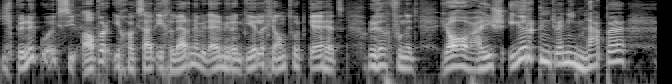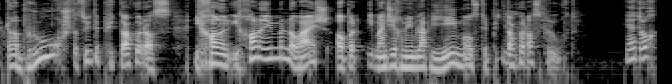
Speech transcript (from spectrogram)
Ich bin nicht gut gewesen, aber ich habe gesagt, ich lerne, weil er mir eine ehrliche Antwort gegeben hat. Und ich habe gefunden, ja, weißt irgendwann im Leben, da brauchst du das wie der Pythagoras. Ich kann ihn, ich kann ihn immer noch, weißt aber ich meine, ich habe in meinem Leben jemals den Pythagoras gebraucht. Ja doch,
